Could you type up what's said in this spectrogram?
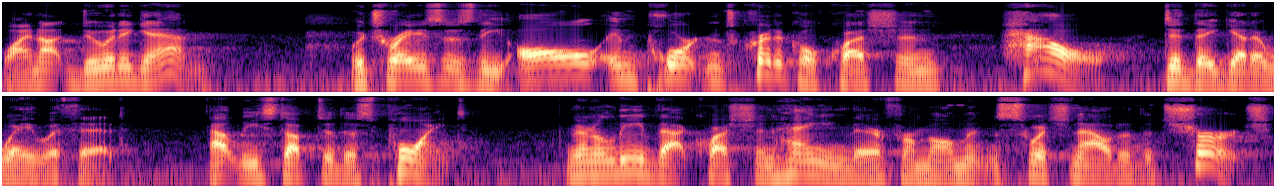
why not do it again? Which raises the all important critical question how did they get away with it? At least up to this point. I'm going to leave that question hanging there for a moment and switch now to the church,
